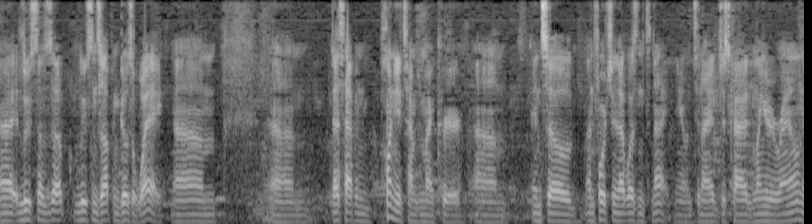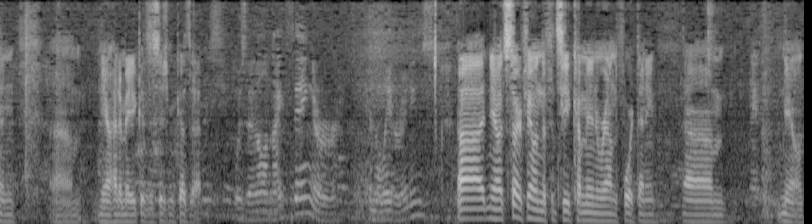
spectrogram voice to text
uh, it loosens up, loosens up, and goes away. Um, um, that's happened plenty of times in my career. Um, and so, unfortunately, that wasn't tonight. You know, tonight just kind of lingered around and, um, you know, had to make a good decision because of that. Was it an all night thing or in the later innings? Uh, you know, it started feeling the fatigue come in around the fourth inning. Um, you know,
